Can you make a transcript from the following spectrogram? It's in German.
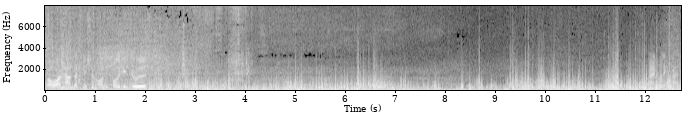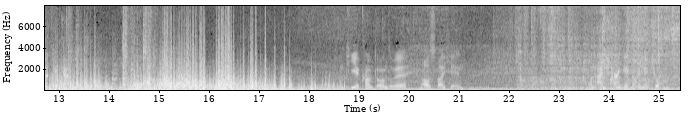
Bauern haben das hier schon ordentlich vollgekühlt. Ein Blick nach Lüttgenkamp. Und hier kommt unsere Ausweiche hin. Und ein Strang geht noch in den Schuppen.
